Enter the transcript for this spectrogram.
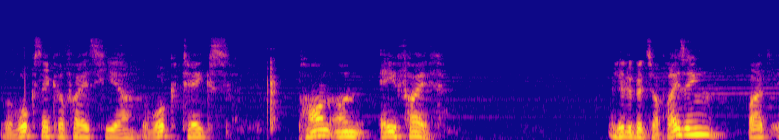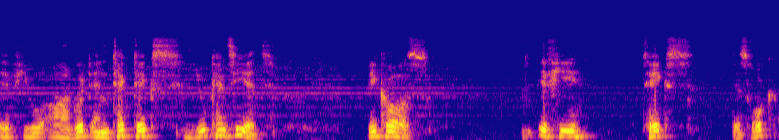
rook sacrifice here. Rook takes pawn on a5. A little bit surprising, but if you are good in tactics, you can see it. Because if he takes this rook,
